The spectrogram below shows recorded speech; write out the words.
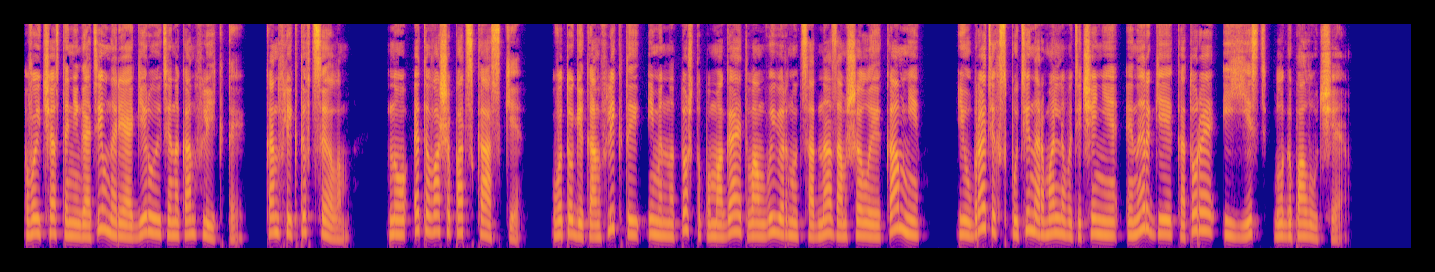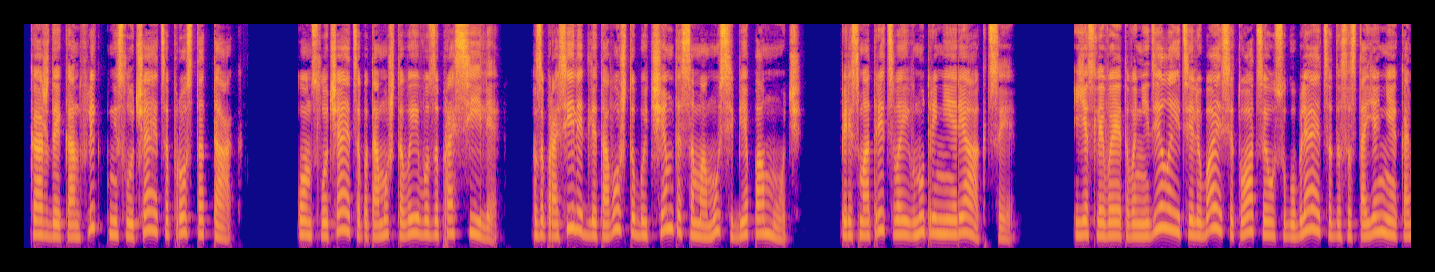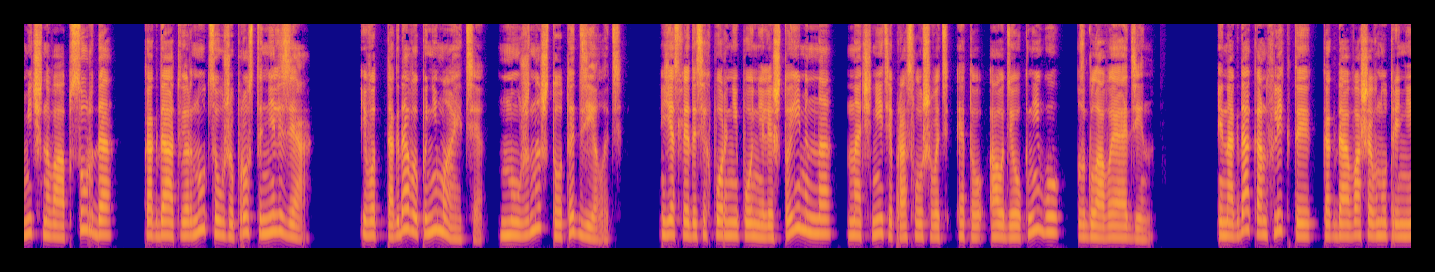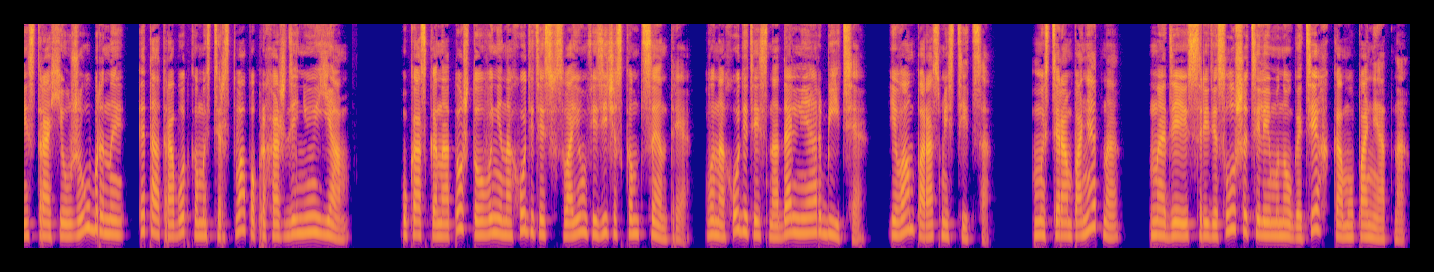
Вы часто негативно реагируете на конфликты, конфликты в целом. Но это ваши подсказки. В итоге конфликты — именно то, что помогает вам вывернуть со дна замшелые камни и убрать их с пути нормального течения энергии, которая и есть благополучие. Каждый конфликт не случается просто так. Он случается потому, что вы его запросили. Запросили для того, чтобы чем-то самому себе помочь. Пересмотреть свои внутренние реакции. Если вы этого не делаете, любая ситуация усугубляется до состояния комичного абсурда, когда отвернуться уже просто нельзя. И вот тогда вы понимаете, нужно что-то делать. Если до сих пор не поняли, что именно, начните прослушивать эту аудиокнигу с главы 1. Иногда конфликты, когда ваши внутренние страхи уже убраны, это отработка мастерства по прохождению ям, Указка на то, что вы не находитесь в своем физическом центре, вы находитесь на дальней орбите, и вам пора сместиться. Мастерам понятно? Надеюсь, среди слушателей много тех, кому понятно.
